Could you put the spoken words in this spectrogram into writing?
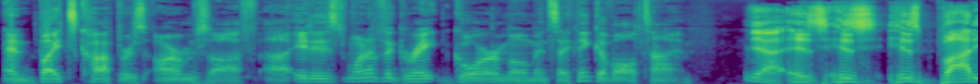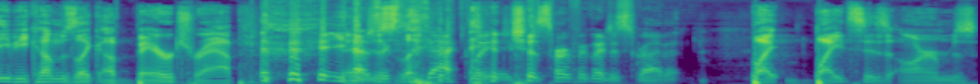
and bites Copper's arms off. Uh, it is one of the great gore moments I think of all time. Yeah, his his his body becomes like a bear trap. yes, just, exactly. Like, just perfectly describe it. Bite bites his arms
